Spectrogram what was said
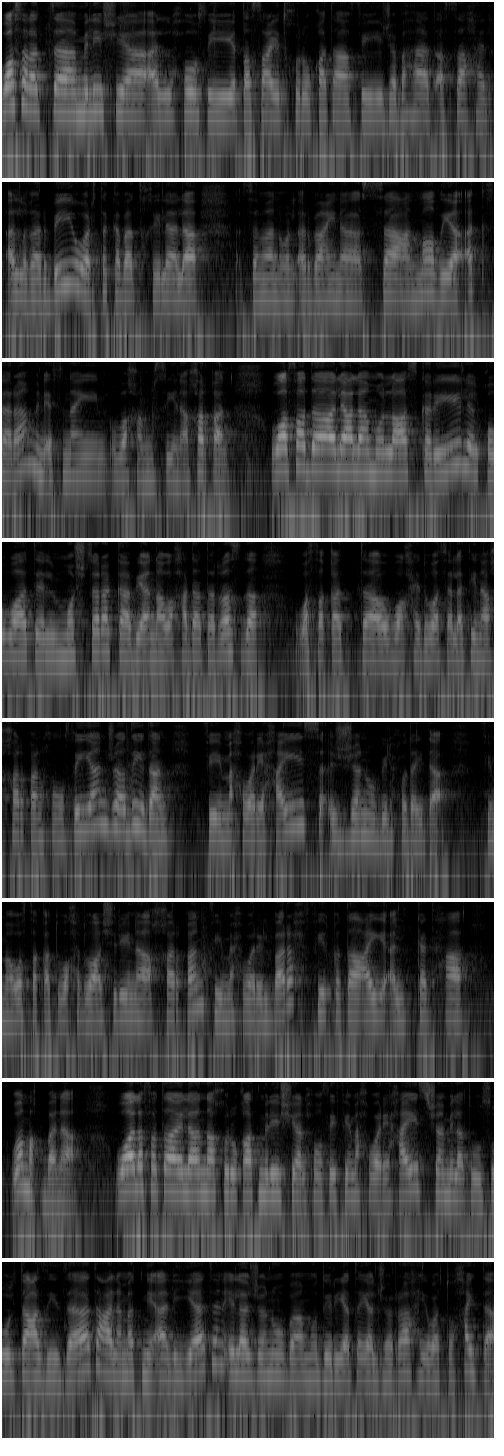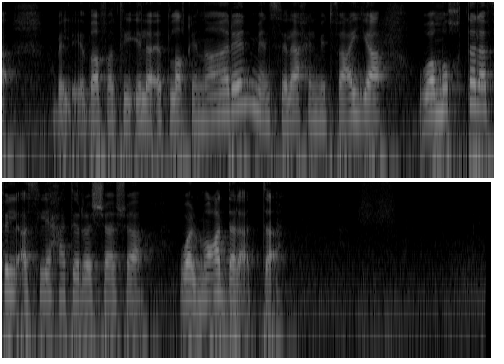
واصلت ميليشيا الحوثي تصعيد خروقتها في جبهات الساحل الغربي وارتكبت خلال 48 ساعة الماضية أكثر من 52 خرقا. وأفاد الإعلام العسكري للقوات المشتركة بأن وحدات الرصد وثقت 31 خرقا حوثيا جديدا في محور حيس جنوب الحديدة. فيما وثقت 21 خرقا في محور البرح في قطاعي الكدحة ومقبنة. ولفت إلى أن خروقات ميليشيا الحوثي في محور حيس شملت وصول تعزيزات على متن آليات إلى جنوب مديريتي الجراح والتحيتة بالإضافة إلى إطلاق نار من سلاح المدفعية ومختلف الأسلحة الرشاشة والمعدلات.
